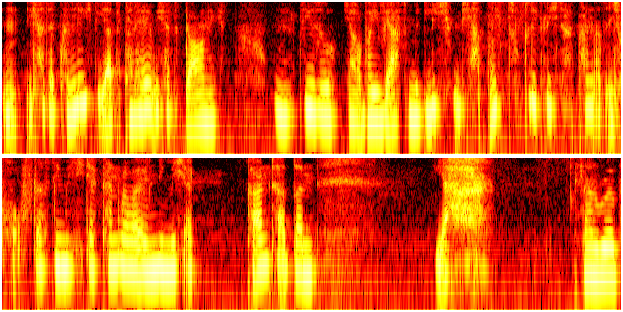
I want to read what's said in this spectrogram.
Und ich hatte kein Licht, ich hatte kein Helm, ich hatte gar nichts. Und die so, ja, weil wär's mit Licht? Und die hat mich zum Glück nicht erkannt. Also ich hoffe, dass die mich nicht erkannt hat, weil wenn die mich erkannt hat, dann, ja, dann RIP.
